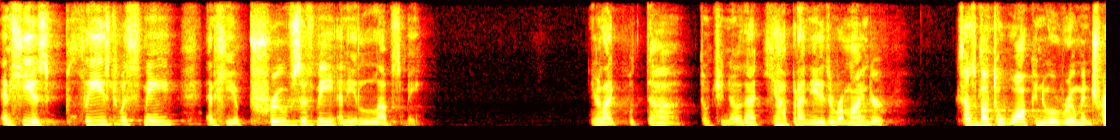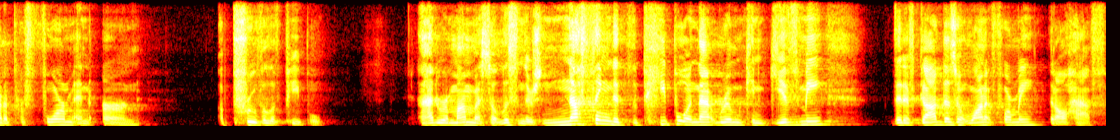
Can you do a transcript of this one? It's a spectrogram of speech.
and he is pleased with me and he approves of me and he loves me. You're like, well, duh, don't you know that? Yeah, but I needed a reminder. Because I was about to walk into a room and try to perform and earn approval of people. I had to remind myself listen, there's nothing that the people in that room can give me that if God doesn't want it for me, that I'll have.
